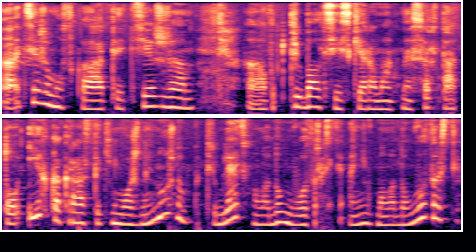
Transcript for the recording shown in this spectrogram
а, те же мускаты, те же вот прибалтийские ароматные сорта, то их как раз-таки можно и нужно потреблять в молодом возрасте. Они в молодом возрасте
